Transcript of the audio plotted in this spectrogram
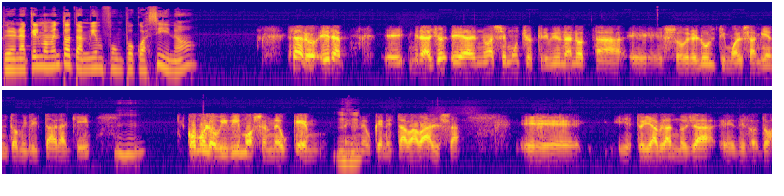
pero en aquel momento también fue un poco así, ¿no? Claro, era... Eh, mira, yo eh, no hace mucho escribí una nota eh, sobre el último alzamiento militar aquí, cómo lo vivimos en Neuquén. En Neuquén estaba Balsa, eh, y estoy hablando ya eh, de los, dos,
